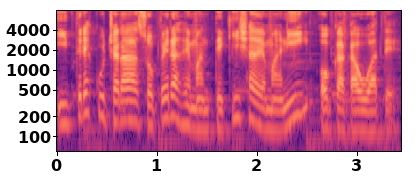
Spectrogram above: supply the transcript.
y 3 cucharadas soperas de mantequilla de maní o cacahuate.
